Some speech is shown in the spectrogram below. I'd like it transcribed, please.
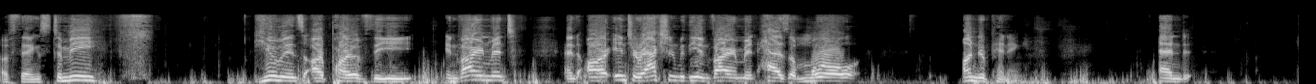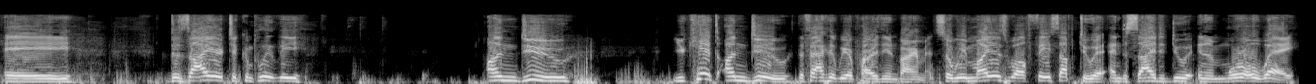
of things. To me, humans are part of the environment, and our interaction with the environment has a moral underpinning and a desire to completely undo you can't undo the fact that we are part of the environment. So we might as well face up to it and decide to do it in a moral way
